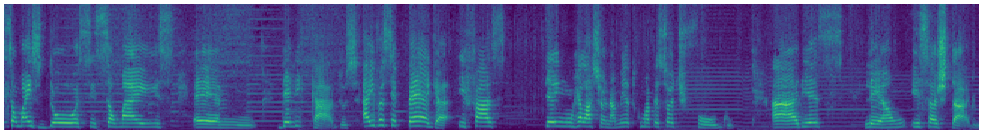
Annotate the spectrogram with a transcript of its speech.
são mais doces, são mais é, delicados. Aí você pega e faz, tem um relacionamento com uma pessoa de fogo, Áries, Leão e Sagitário.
